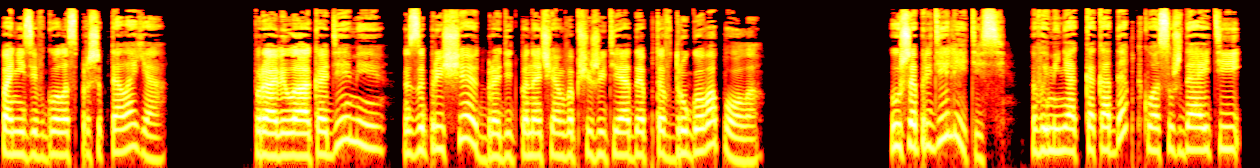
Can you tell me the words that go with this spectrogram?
понизив голос, прошептала я. Правила академии запрещают бродить по ночам в общежитии адептов другого пола. Уж определитесь, вы меня как адептку осуждаете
